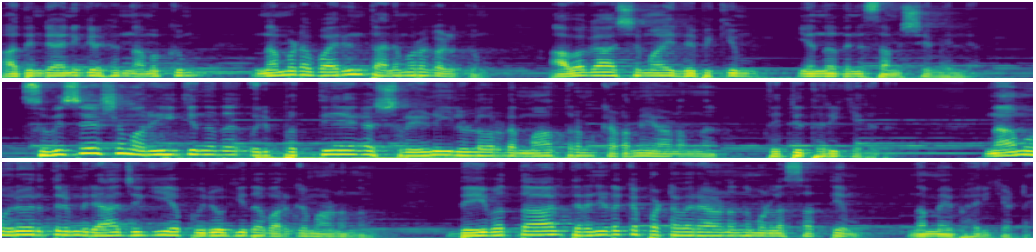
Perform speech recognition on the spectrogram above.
അതിന്റെ അനുഗ്രഹം നമുക്കും നമ്മുടെ വരും തലമുറകൾക്കും അവകാശമായി ലഭിക്കും എന്നതിന് സംശയമില്ല. സുവിശേഷം അറിയിക്കുന്നത് ഒരു പ്രത്യേക ശ്രേണിയിലുള്ളവരുടെ മാത്രം കടമയാണെന്ന് തെറ്റിദ്ധരിക്കരുത്. നാം ഓരോരുത്തരും രാജകീയ പുരോഹിത വർഗമാണെന്നും ദൈവത്താൽ തിരഞ്ഞെടുക്കപ്പെട്ടവരാണെന്നുമുള്ള സത്യം നമ്മെ ഭരിക്കട്ടെ.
